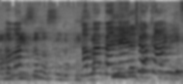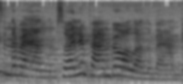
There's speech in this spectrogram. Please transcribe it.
Ama, Ama- pizza nasıldı pizza? Ama ben en çok hangisini beğendim? Söyleyeyim pembe olanı beğendim.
